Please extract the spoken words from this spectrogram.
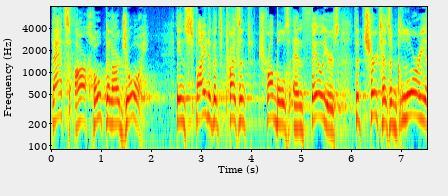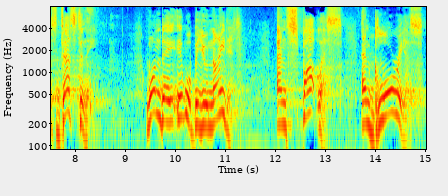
That's our hope and our joy. In spite of its present troubles and failures, the church has a glorious destiny. One day it will be united and spotless and glorious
